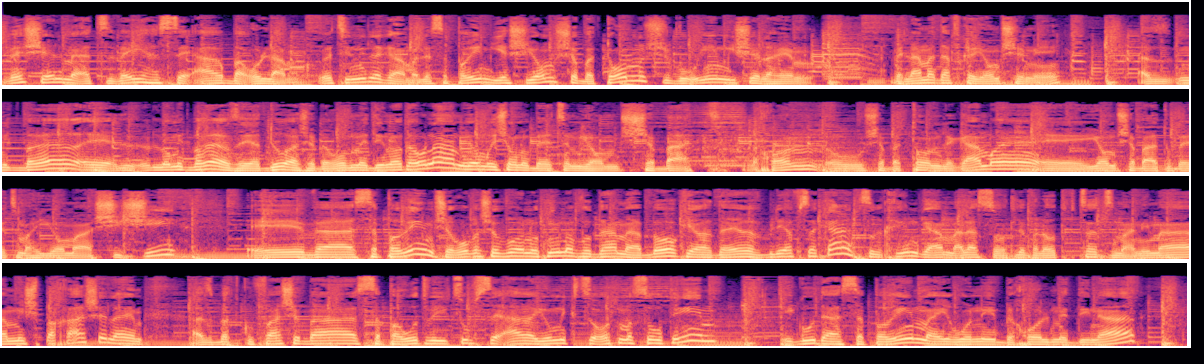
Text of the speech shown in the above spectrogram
ושל מעצבי השיער בעולם. רציני לגמרי, לספרים יש יום שבתון שבועי משלהם. ולמה דווקא יום שני? אז מתברר, אה, לא מתברר, זה ידוע שברוב מדינות העולם יום ראשון הוא בעצם יום שבת, נכון? הוא שבתון לגמרי, אה, יום שבת הוא בעצם היום השישי. אה, והספרים שרוב השבוע נותנים עבודה מהבוקר עד הערב בלי הפסקה צריכים גם, מה לעשות, לבלות קצת זמן עם המשפחה שלהם. אז בתקופה שבה ספרות ועיצוב שיער היו מקצועות מסורתיים, איגוד הספרים העירוני בכל מדינה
